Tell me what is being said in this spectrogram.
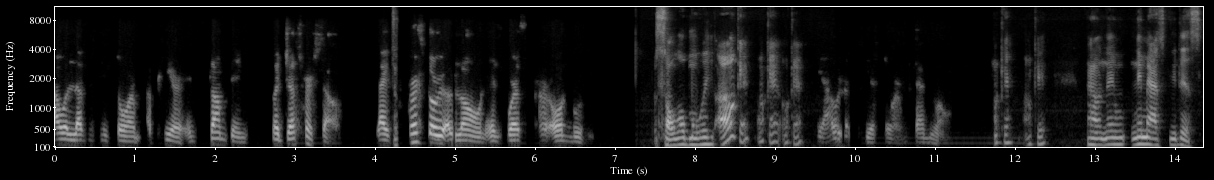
I would love to see Storm appear in something, but just herself. Like her story alone is worth her own movie. Solo movie. Oh, okay, okay, okay. Yeah, I would love to see a Storm stand alone. Okay, okay. Now let, let me ask you this,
